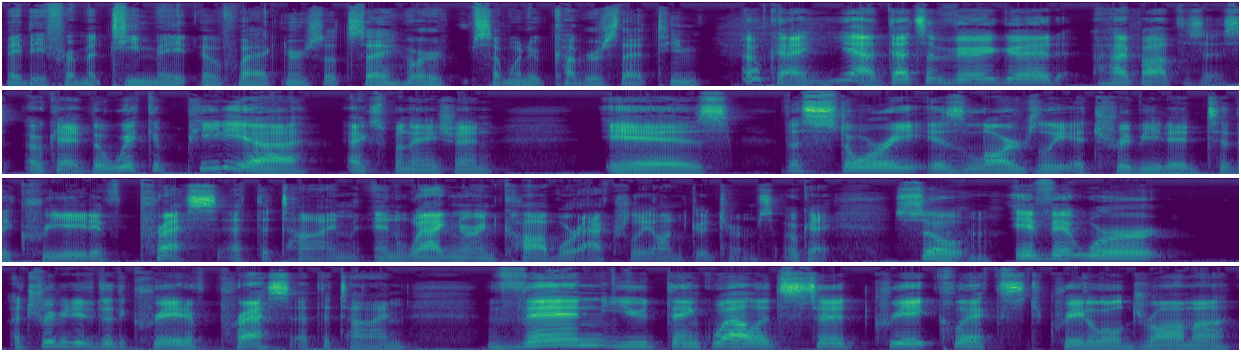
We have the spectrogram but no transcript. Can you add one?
maybe from a teammate of Wagner's, let's say, or someone who covers that team. Okay, yeah, that's a very good hypothesis. Okay, the Wikipedia explanation is the story is largely attributed to the creative press at the time, and Wagner and Cobb were actually on good terms. Okay, so mm-hmm. if it were attributed to the creative press at the time, then you'd think, well, it's to create clicks, to create a little drama,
